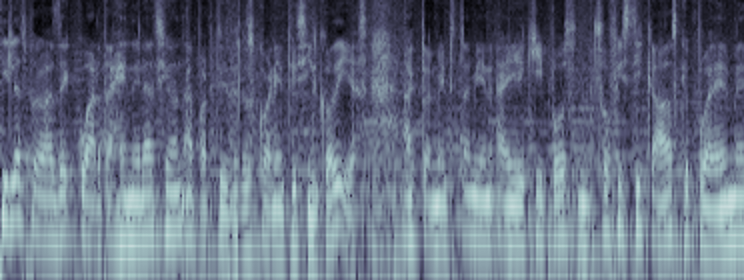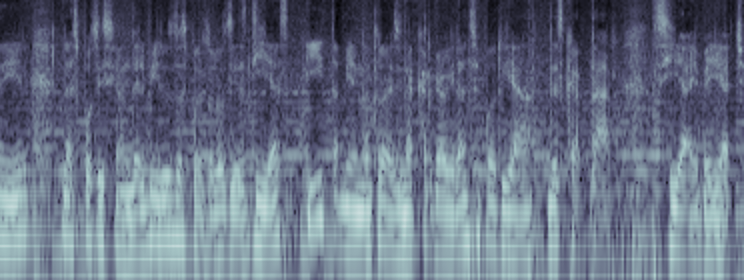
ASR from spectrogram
y las pruebas de cuarta generación a partir de los 45 días. Actualmente también hay equipos sofisticados que pueden medir la exposición del virus después de los 10 días y también a través de una carga viral se podría descartar si hay VIH.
